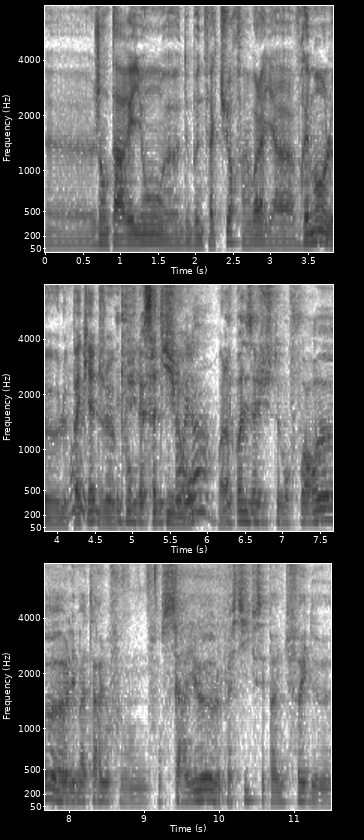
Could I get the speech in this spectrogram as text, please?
Euh, euh, jantes à rayon euh, de bonne facture, enfin voilà, il y a vraiment le, le Ouais. package Et pour puis la 7000 finition euros. est là. Il Voilà. n'y a pas des ajustements foireux, euh, les matériaux font, font sérieux, le plastique, c'est pas une feuille de,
